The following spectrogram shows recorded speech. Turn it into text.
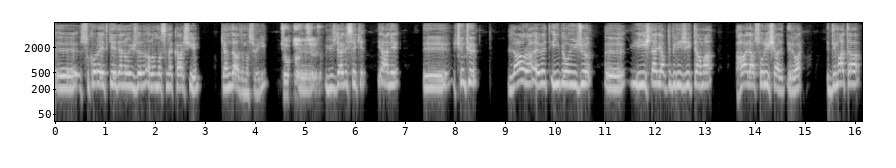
e, skora etki eden oyuncuların alınmasına karşıyım. Kendi adıma söyleyeyim. Çok doğru Ee, Yücel Hocam. %58 yani e, çünkü Laura evet iyi bir oyuncu e, iyi işler yaptı birincilikte ama hala soru işaretleri var. E, Dimata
